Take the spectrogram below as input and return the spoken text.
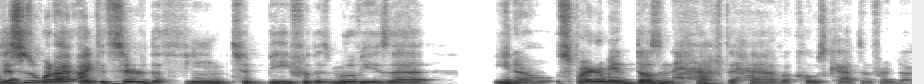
this thing. is what I, I consider the theme to be for this movie is that you know Spider-Man doesn't have to have a close captain friend die.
